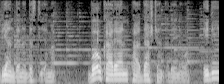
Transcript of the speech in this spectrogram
بیاندەنە دەستی ئێمە بۆ ئەو کارەیان پاداشتیان ئەدەینەوە ئیدی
